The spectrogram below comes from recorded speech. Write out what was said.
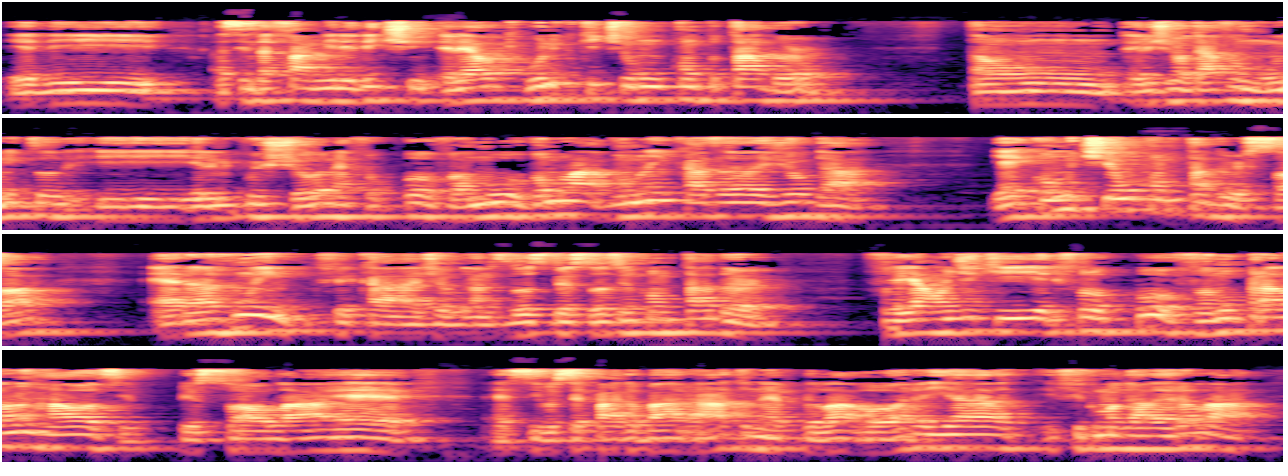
Ele, assim, da família, ele, tinha, ele é o único que tinha um computador. Então, ele jogava muito e ele me puxou, né? Falou, pô, vamos, vamos lá, vamos lá em casa jogar. E aí, como tinha um computador só, era ruim ficar jogando as duas pessoas em um computador. Foi aonde que ele falou, pô, vamos pra Lan House. O pessoal lá é, é assim, você paga barato, né, pela hora e, a, e fica uma galera lá.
